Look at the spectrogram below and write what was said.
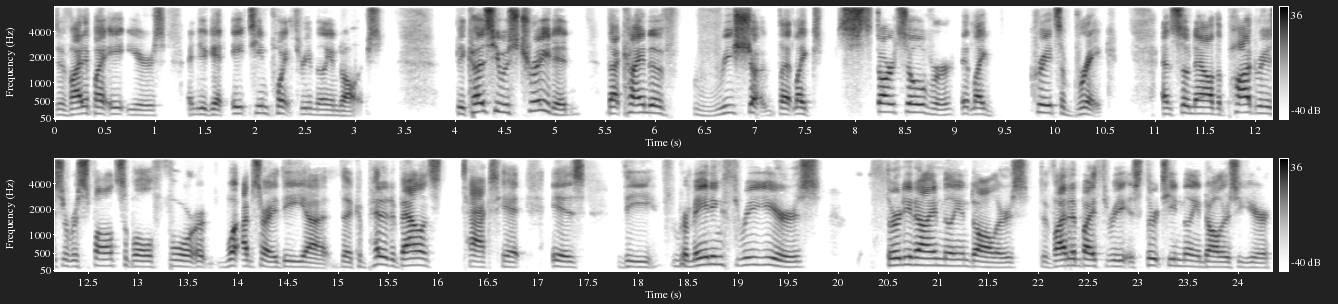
divide it by eight years, and you get $18.3 million because he was traded, that kind of reshut that like starts over, it like creates a break. And so now the Padres are responsible for what I'm sorry, the uh, the competitive balance tax hit is the remaining three years. $39 million divided by three is $13 million a year.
